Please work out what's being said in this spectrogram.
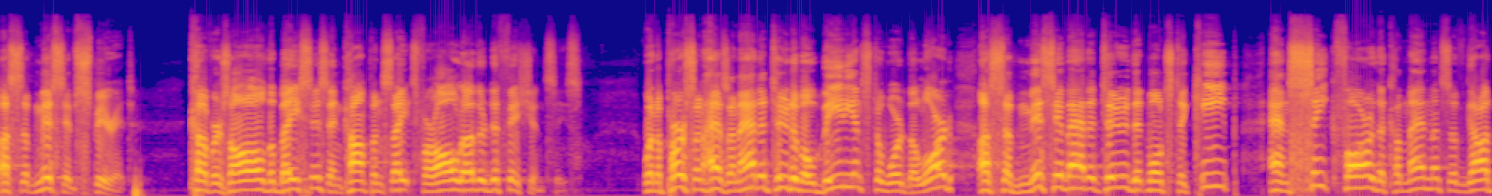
A submissive spirit covers all the bases and compensates for all other deficiencies. When a person has an attitude of obedience toward the Lord, a submissive attitude that wants to keep and seek for the commandments of God,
